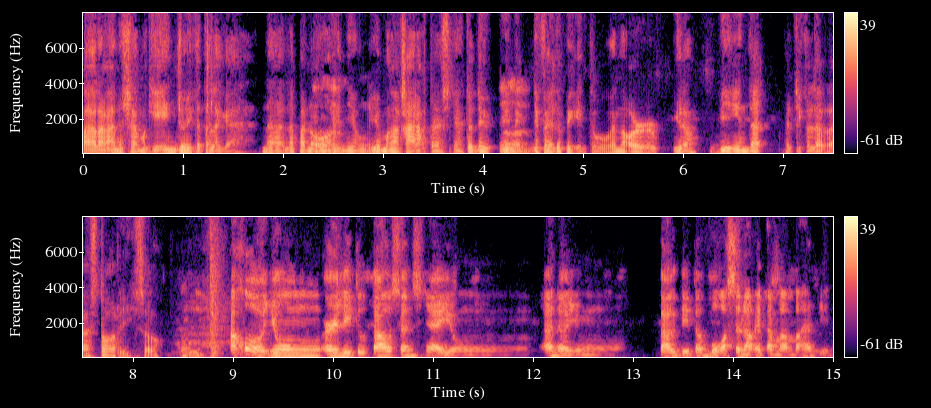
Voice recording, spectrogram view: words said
parang ano siya, magi enjoy ka talaga na napanoorin mm-hmm. yung yung mga characters niya to de- mm-hmm. developing into ano or you know, being in that particular uh, story. So ako yung early 2000s niya, yung ano, yung tawag dito, bukas na lang kita mamahalin.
